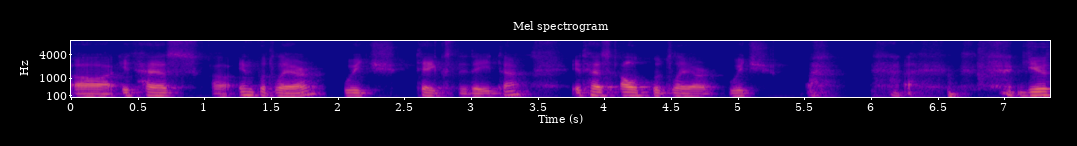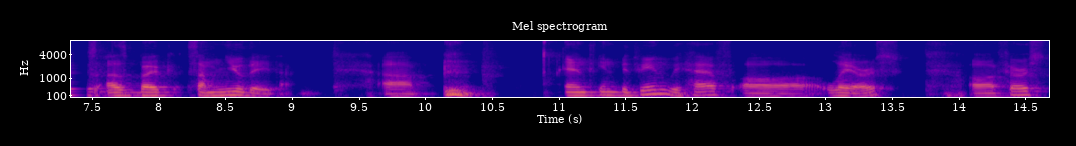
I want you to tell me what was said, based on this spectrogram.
Uh, it has uh, input layer, which takes the data. It has output layer, which gives us back some new data. Uh, and in between, we have uh, layers. Uh, first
